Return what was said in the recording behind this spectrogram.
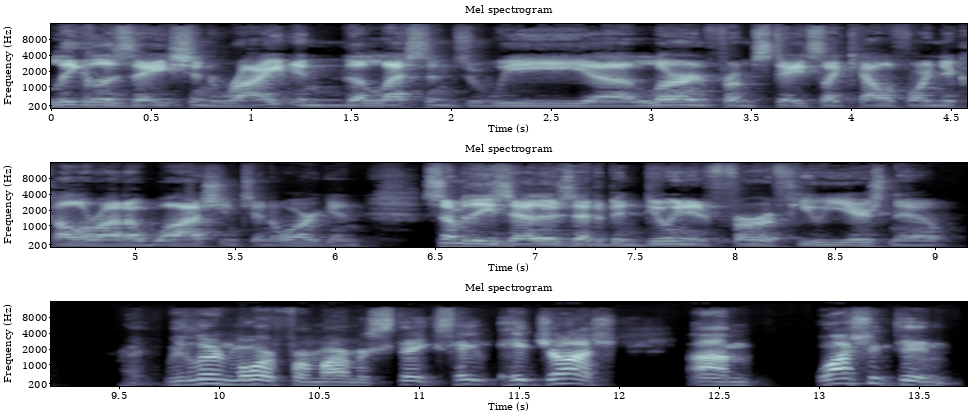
legalization right and the lessons we uh, learn from states like California, Colorado, Washington, Oregon, some of these others that have been doing it for a few years now. Right. We learn more from our mistakes. Hey, hey, Josh, um, Washington,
